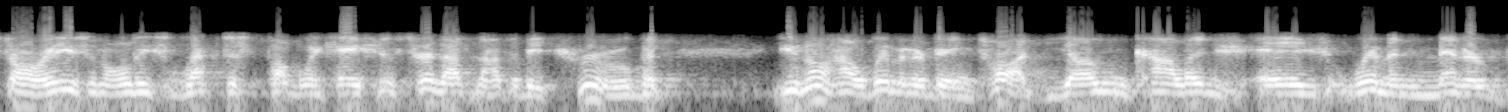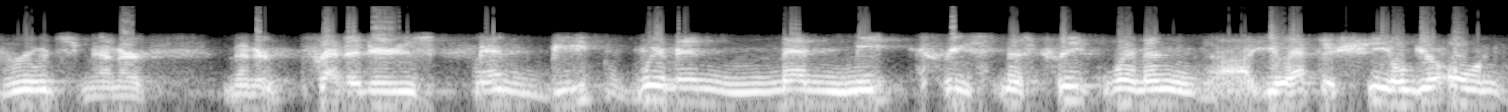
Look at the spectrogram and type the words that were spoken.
stories and all these leftist publications turned out not to be true, but you know how women are being taught. Young college age women, men are brutes, men are men are predators, men beat women, men meet, mistreat women. Uh, you have to shield your own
